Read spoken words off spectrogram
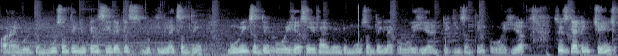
or i'm going to move something you can see that is looking like something moving something over here. So if i'm going to move something like over here and taking something over here so it's getting changed.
